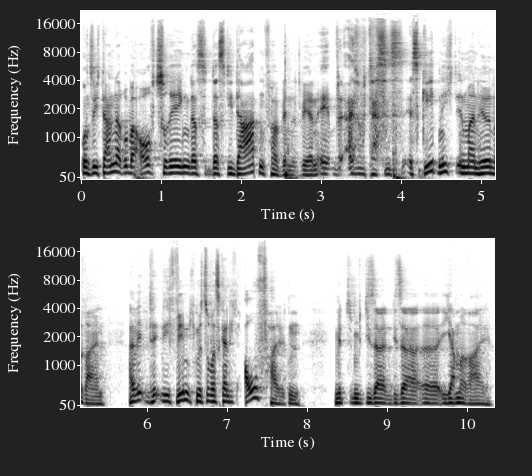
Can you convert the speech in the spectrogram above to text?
und sich dann darüber aufzuregen, dass, dass die Daten verwendet werden. Ey, also das ist, es geht nicht in mein Hirn rein. Ich will mich mit sowas gar nicht aufhalten, mit, mit dieser, dieser äh, Jammerei.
